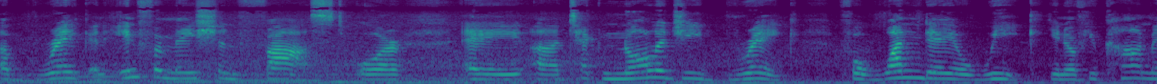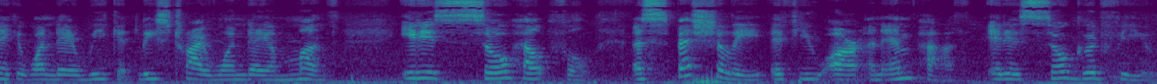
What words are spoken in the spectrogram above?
a break, an information fast or a, a technology break for one day a week, you know, if you can't make it one day a week, at least try one day a month. It is so helpful, especially if you are an empath. It is so good for you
